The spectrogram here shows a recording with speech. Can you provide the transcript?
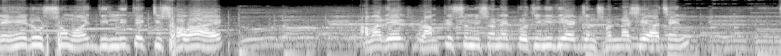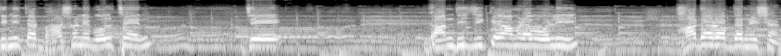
নেহেরুর সময় দিল্লিতে একটি সভায় আমাদের রামকৃষ্ণ মিশনের প্রতিনিধি একজন সন্ন্যাসী আছেন। তিনি তার ভাষণে বলছেন যে, গান্ধীজিকে আমরা বলি ফাদার অব দ্য নেশন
